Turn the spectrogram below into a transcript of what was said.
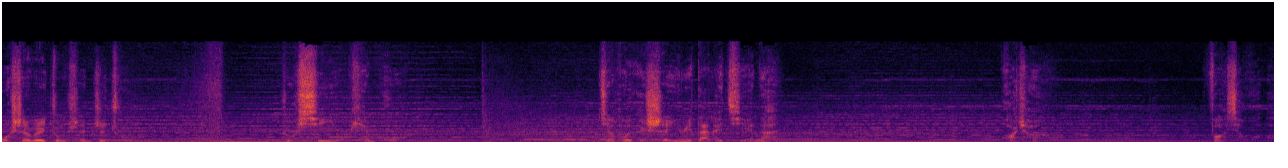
我身为众神之主，若心有偏颇，将会给神域带来劫难。华城，放下我吧。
